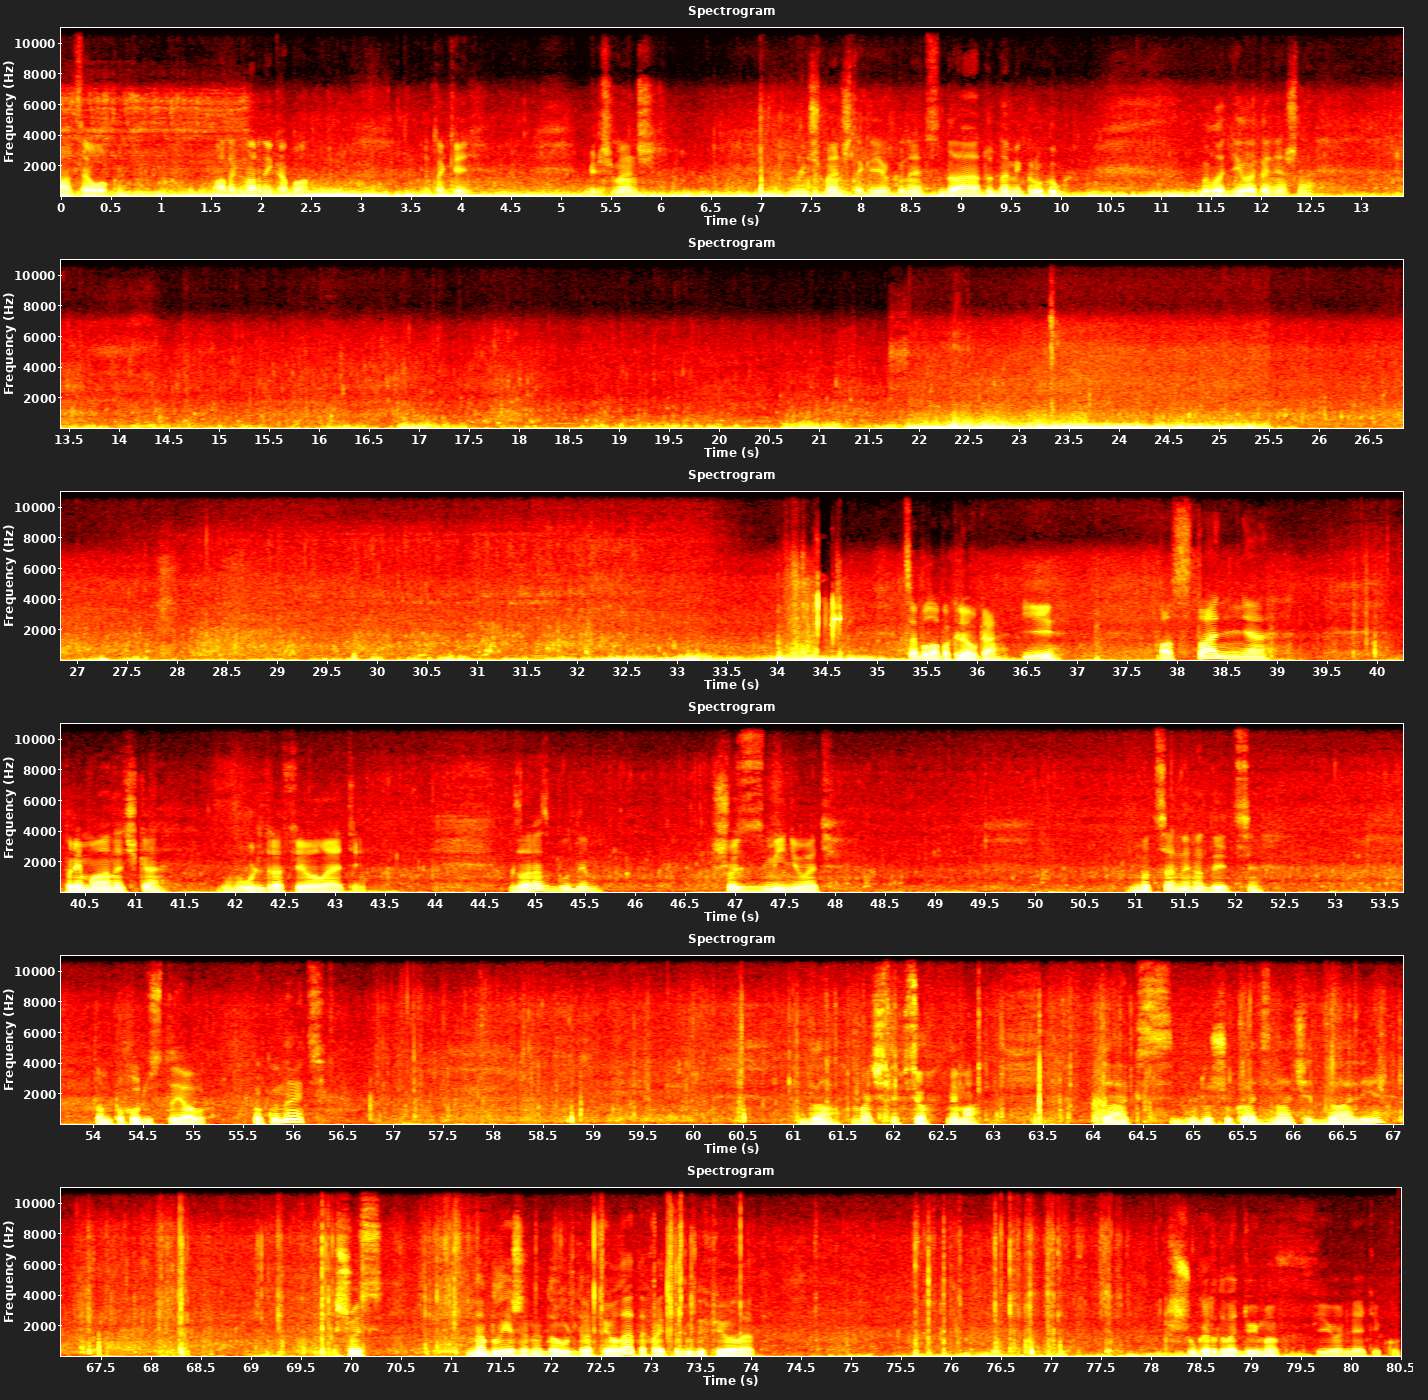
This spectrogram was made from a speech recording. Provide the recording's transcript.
А, це окунь. А, так гарний кабан. Ну такий. Більш-менш. Більш-менш такий окунець. Да, тут на мікруху було діло, звісно. Це була покльовка. І остання приманочка в ультрафіолеті. Зараз будемо щось змінювати. Бо це не годиться. Там, походу, стояв окунець. Да, бачите, все, нема. Так, буду шукати, значить, далі. Щось наближене до ультрафіолета, хай це буде фіолет. Шугар 2 дюйма в фіолетику.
